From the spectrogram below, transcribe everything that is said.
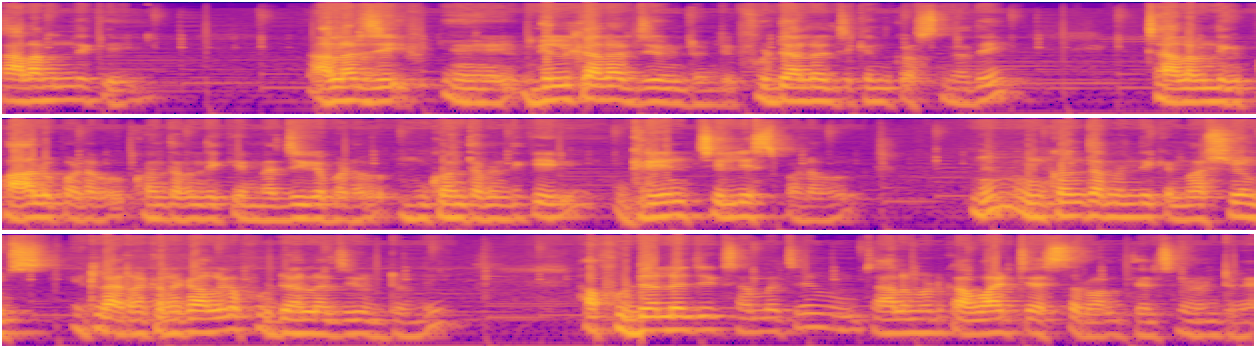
చాలామందికి అలర్జీ మిల్క్ అలర్జీ ఉంటుంది. ఫుడ్ అలర్జీ కిందకి వస్తుంది అది. చాలామందికి పాలు పడవు కొంతమందికి మజ్జిగ పడవు ఇంకొంతమందికి గ్రీన్ చిల్లీస్ పడవు ఇంకొంతమందికి మష్రూమ్స్ ఇట్లా రకరకాలుగా ఫుడ్ అలర్జీ ఉంటుంది. ఆ ఫుడ్ అలర్జీకి సంబంధించి చాలా మటుకు అవాయిడ్ చేస్తారు వాళ్ళు తెలిసిన వెంటనే.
